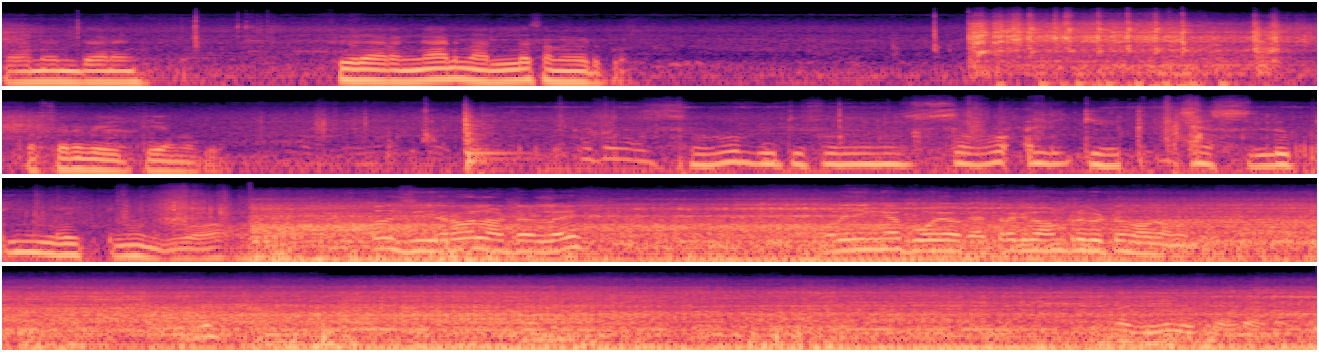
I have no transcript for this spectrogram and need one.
കാരണം എന്താണ്? ഫ്യൂൽ ഇറങ്ങാൻ നല്ല സമയമെടുക്കും കുറച്ച് നേരം വെയിറ്റ് ചെയ്യാം നമുക്ക് സോ ബ്യൂട്ടിഫുൾ സോ അലി കേക്ക് ജസ്റ്റ് ലുക്കിംഗ് ലൈക്ക്. ഇപ്പോൾ സീറോ ലോട്ടുള്ളത് ഇങ്ങനെ പോയി നോക്കാം. എത്ര കിലോമീറ്റർ കിട്ടും നോക്കാം നമുക്ക്. വെച്ചോട്ടെ.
